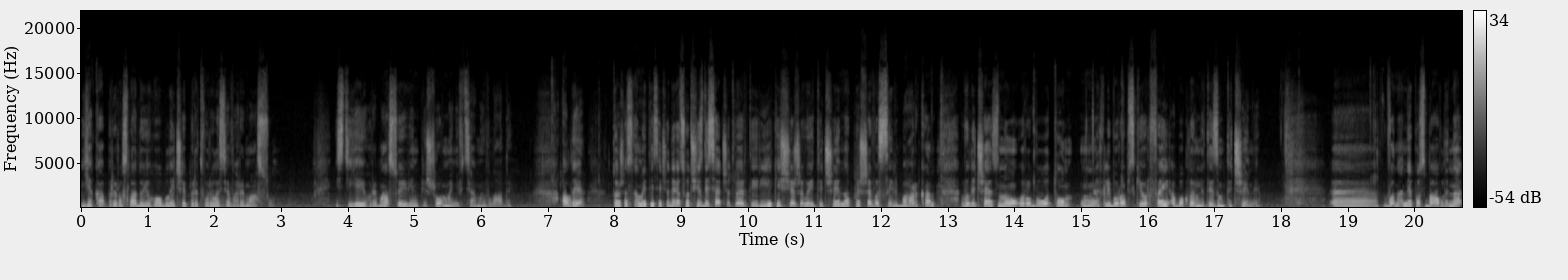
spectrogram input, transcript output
яка приросла до його обличчя і перетворилася в гримасу. І з тією гримасою він пішов манівцями влади. Але той же самий 1964 рік, і ще живий Тичина, пише Василь Барка величезну роботу Хліборобський орфей або кларнетизм Тичини. Е, Вона не позбавлена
